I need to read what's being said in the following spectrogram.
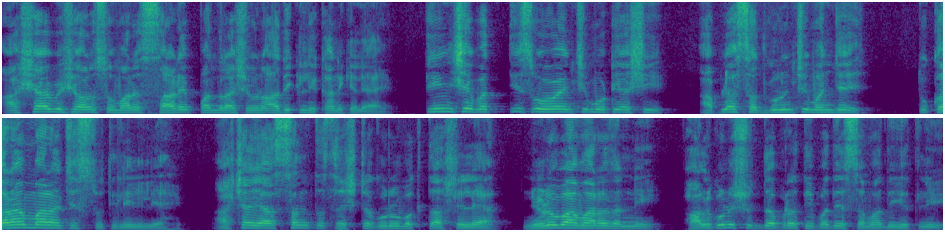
अशा विषयावर सुमारे साडे पंधराशेहून अधिक लिखाण केले आहे. तीनशे बत्तीस ओव्यांची मोठी अशी आपल्या सद्गुरूंची म्हणजे तुकाराम महाराजांची स्तुती लिहिलेली आहे. अशा या संत श्रेष्ठ गुरुभक्त असलेल्या निळोबा महाराजांनी फाल्गुन शुद्ध प्रतिपदे समाधी घेतली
